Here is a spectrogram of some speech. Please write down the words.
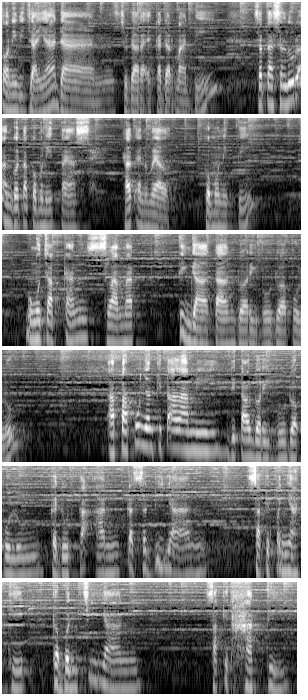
Tony Wijaya dan Saudara Eka Darmadi serta seluruh anggota komunitas Health and Well Community mengucapkan selamat tinggal tahun 2020. Apa pun yang kita alami di tahun 2020, kedukaan, kesedihan, sakit penyakit, kebencian, sakit hati,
